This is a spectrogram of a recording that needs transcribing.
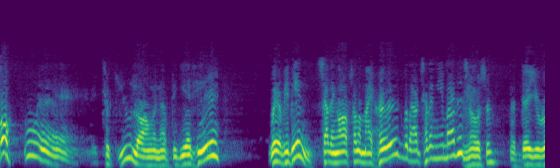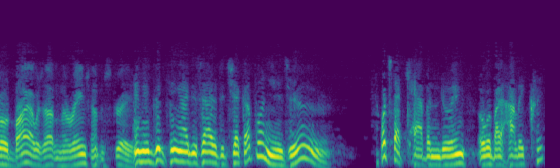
Oh, well, it took you long enough to get here. Where have you been? Selling off some of my herd without telling me about it? No, sir. That day you rode by, I was out in the range hunting strays. And a good thing I decided to check up on you, too. What's that cabin doing over by Holly Creek?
